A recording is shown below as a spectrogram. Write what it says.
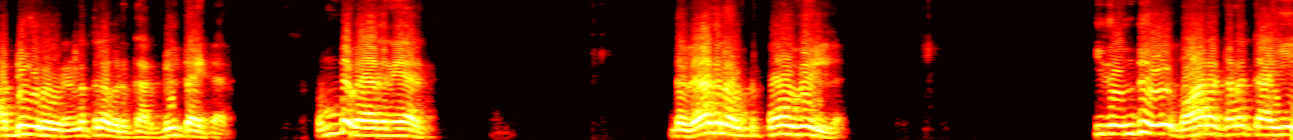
அப்படிங்கிற ஒரு எண்ணத்துல அவர் இருக்கார். கில்ட் ஆயிட்டார். ரொம்ப வேதனையா இருக்கு. இந்த வேதனை விட்டு போகவே இல்லை. இது வந்து வார கணக்காகி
